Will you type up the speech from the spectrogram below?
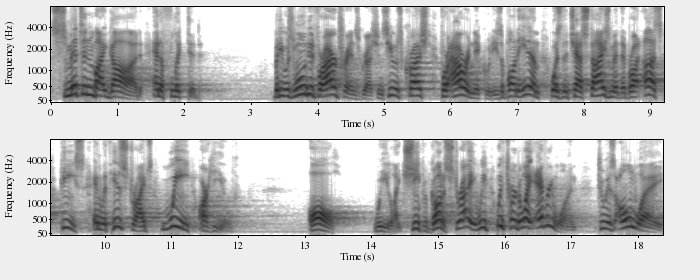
smitten by God, and afflicted. But he was wounded for our transgressions. He was crushed for our iniquities. Upon him was the chastisement that brought us peace, and with his stripes we are healed. All we, like sheep, have gone astray. We've, we've turned away everyone to his own way.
